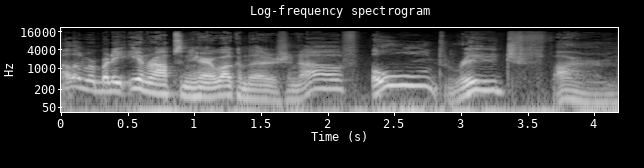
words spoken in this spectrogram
Hello everybody, Iain Robson here. Welcome to the edition of Old Ridge Farm.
